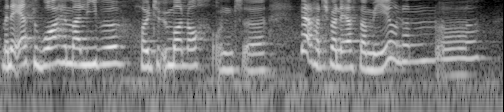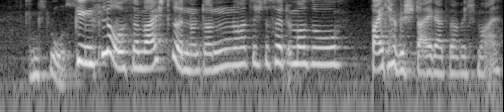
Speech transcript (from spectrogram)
meine erste Warhammer-Liebe, heute immer noch. Und äh, ja, dann hatte ich meine erste Armee und dann äh, ging's los. ging's los, dann war ich drin und dann hat sich das halt immer so weiter gesteigert, sag ich mal.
